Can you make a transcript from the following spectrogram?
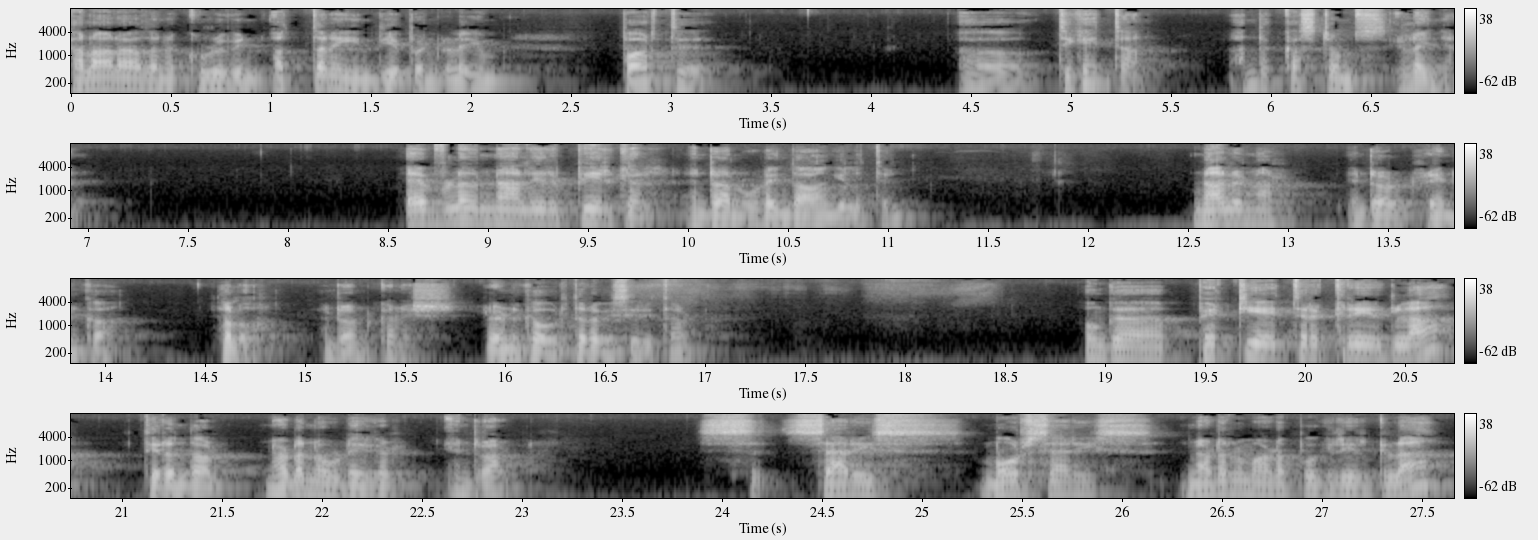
கலாராதன குழுவின் அத்தனை இந்திய பெண்களையும் பார்த்து திகைத்தான் அந்த கஸ்டம்ஸ் இளைஞன். எவ்வளவு நாள் இருப்பீர்கள்? என்றான் உடைந்த ஆங்கிலத்தில். நாலு நாள் என்றாள் ரேணுகா. ஹலோ என்றான் கணேஷ். ரேணுகா ஒரு தடவை சிரித்தாள். உங்கள் பெட்டியை திறக்கிறீர்களா? திறந்தாள். நடன உடைகள் என்றாள். சாரீஸ் மோர் சாரீஸ் நடனம் ஆடப் போகிறீர்களா?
